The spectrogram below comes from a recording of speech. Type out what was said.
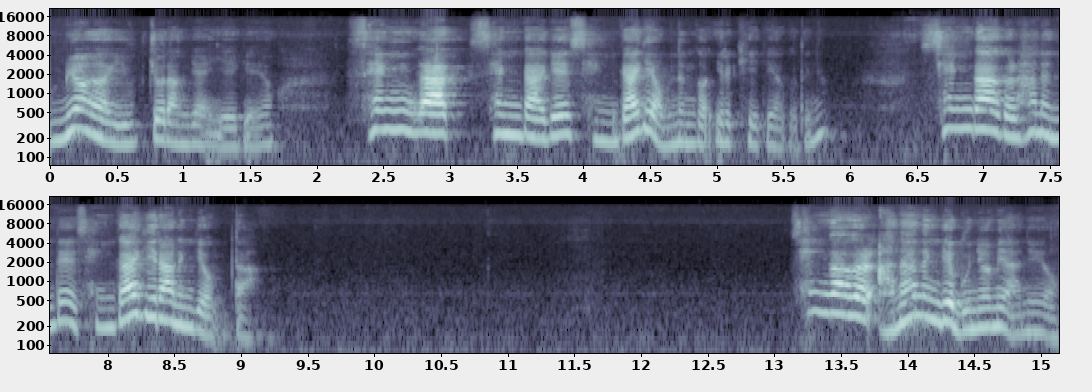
분명하게 육조 단계에 얘기해요. 생각, 생각에 생각이 없는 것, 이렇게 얘기하거든요. 생각을 하는데 생각이라는 게 없다. 생각을 안 하는 게 무념이 아니에요.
